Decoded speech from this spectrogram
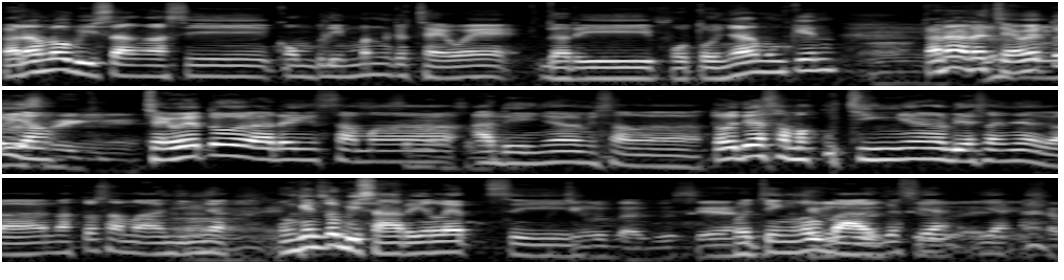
Kadang lo bisa ngasih komplimen ke cewek dari fotonya mungkin. Oh, karena ada iya, cewek tuh yang ya. cewek tuh ada yang sama adenya misalnya. Atau dia sama kucingnya biasanya kan atau sama anjingnya. Oh, iya. mungkin tuh bisa relate sih. Kucing lu bagus ya. kucing lu bagus lucu, ya, eh. ya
